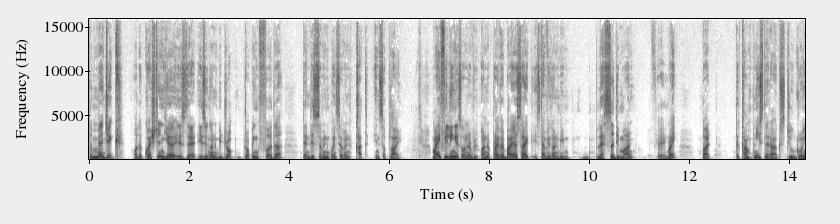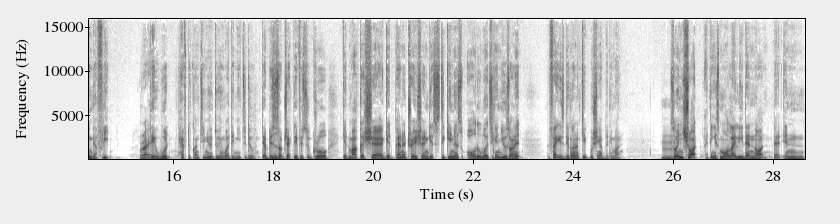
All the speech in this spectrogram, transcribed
The magic or the question here is that is it going to be drop, dropping further than this 17.7 cut in supply? My feeling is on the on the private buyer side, it's definitely going to be lesser demand, Okay. right? But the companies that are still growing their fleet, Right. they would have to continue doing what they need to do. Their business objective is to grow, get market share, get penetration, get stickiness, all the words you can use on it. The fact is, they're going to keep pushing up the demand. Hmm. So, in short, I think it's more likely than not that in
